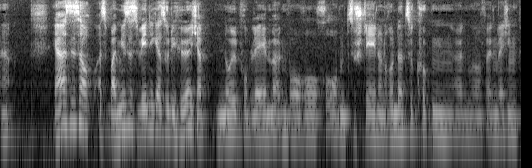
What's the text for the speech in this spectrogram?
ja. Ja, es ist auch, also bei mir ist es weniger so die Höhe. Ich habe null Problem, irgendwo hoch oben zu stehen und runter zu gucken, irgendwo auf irgendwelchen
